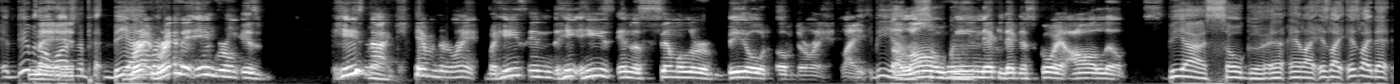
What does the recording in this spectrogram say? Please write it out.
If people Man, not watching the Bi, right, Brandon Ingram is he's not Kevin Durant, but he's in he he's in a similar build of Durant, like B- a long so wing that can that can score at all levels. Bi is so good, and, and like it's like it's like that.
